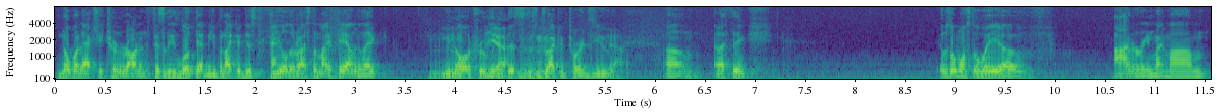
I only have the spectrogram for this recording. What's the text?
no one actually turned around and physically looked at me, but I could just feel the rest of my family like, you know, truly, Yeah. this is Mhm. directed towards you. Yeah. Um, and I think it was almost a way of honoring my mom,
